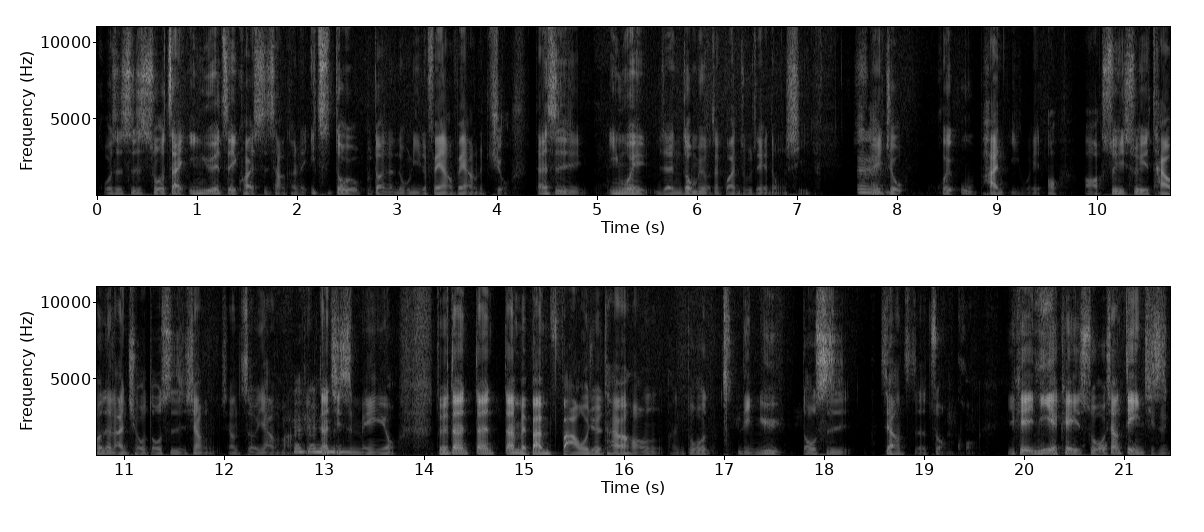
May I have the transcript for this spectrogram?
或者是说在音乐这一块市场，可能一直都有不断的努力了非常非常的久，但是因为人都没有在关注这些东西，所以就会误判以为哦。哦，所以所以台湾的篮球都是像像这样嘛？对，但其实没有，对，但但但没办法，我觉得台湾好像很多领域都是这样子的状况。你可以，你也可以说，像电影，其实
